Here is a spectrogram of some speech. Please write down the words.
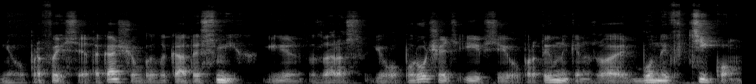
У нього професія така, щоб викликати сміх. І зараз його поручать, і всі його противники називають боневтіком.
